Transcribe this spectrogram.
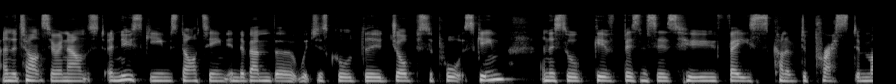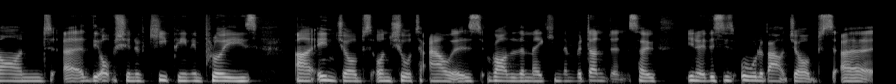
And the Chancellor announced a new scheme starting in November, which is called the Job Support Scheme. And this will give businesses who face kind of depressed demand uh, the option of keeping employees. Uh, in jobs on shorter hours rather than making them redundant. So, you know, this is all about jobs uh,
